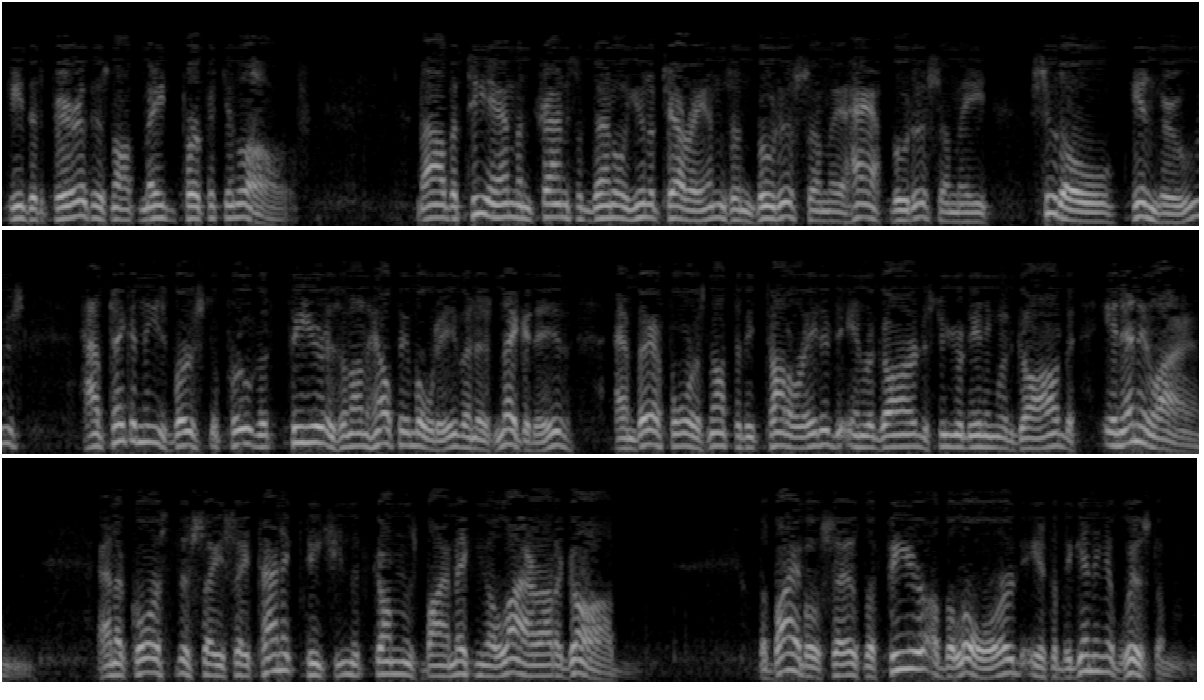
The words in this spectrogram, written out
He that feareth is not made perfect in love. Now the TM and Transcendental Unitarians and Buddhists and the half-Buddhists and the pseudo-Hindus have taken these verses to prove that fear is an unhealthy motive and is negative, and therefore is not to be tolerated in regards to your dealing with God in any line. And of course, this is a satanic teaching that comes by making a liar out of God. The Bible says the fear of the Lord is the beginning of wisdom.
